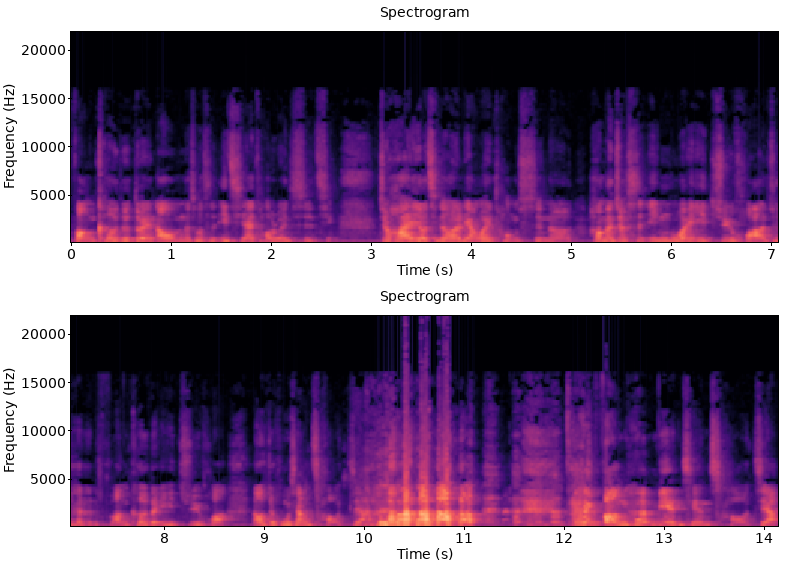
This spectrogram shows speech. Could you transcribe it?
访客，就对。然后我们那时候是一起来讨论事情。就后来有其中的两位同事呢，他们就是因为一句话，就是访客的一句话，然后就互相吵架，在访客面前吵架。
